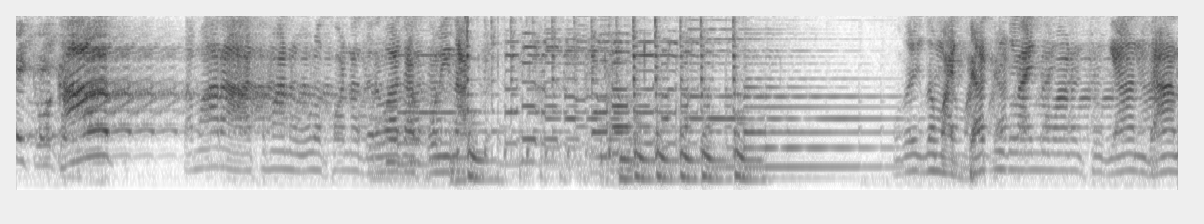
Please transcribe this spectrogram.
એક વખત તમારા આત્માને ઓળખવાના દરવાજા ખોલી નાખજો. હું એકદમ આધ્યાત્મિક લાઈન નો માણસ છું, જ્ઞાન, ધ્યાન,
